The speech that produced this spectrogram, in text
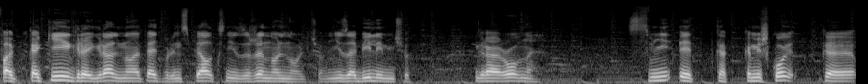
По какие игры играли, но опять принципиалка снизу же 0-0. Что, не забили им ничего. Игра ровная. С, э, как Камешкови, к,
